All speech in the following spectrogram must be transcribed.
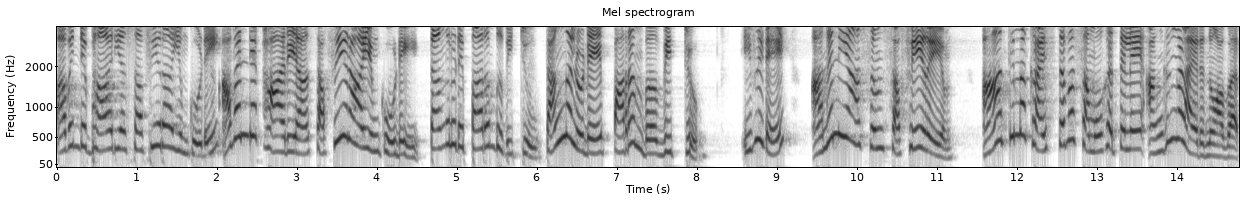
അവന്റെ ഭാര്യ സഫീറായും കൂടെ അവന്റെ ഭാര്യ സഫീറായും കൂടെ തങ്ങളുടെ പറമ്പ് വിറ്റു. തങ്ങളുടെ പറമ്പ് വിറ്റു. ഇവിടെ അനനിയാസും സഫീറയും ആദിമ ക്രൈസ്തവ സമൂഹത്തിലെ അംഗങ്ങളായിരുന്നു അവർ.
